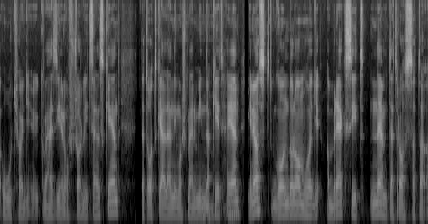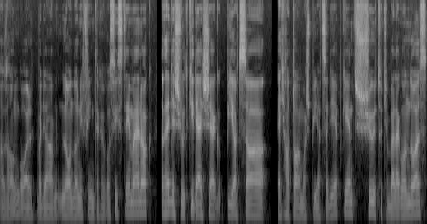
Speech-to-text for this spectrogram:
úgy, hogy kvázi ilyen offshore licenszként, tehát ott kell lenni most már mind a két helyen. Én azt gondolom, hogy a Brexit nem tett rosszat az angol vagy a londoni fintek ökoszisztémának. Az Egyesült Királyság piaca egy hatalmas piac egyébként, sőt, hogyha belegondolsz,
